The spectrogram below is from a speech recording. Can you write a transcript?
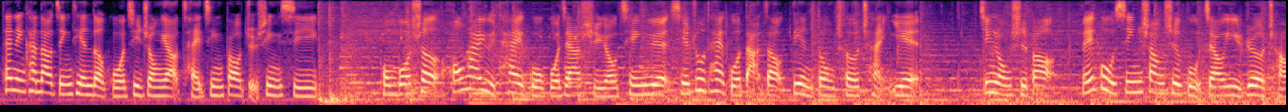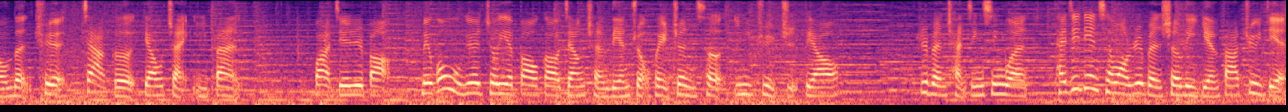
带您看到今天的国际重要财经报纸讯息。彭博社：红海与泰国国家石油签约，协助泰国打造电动车产业。金融时报：美股新上市股交易热潮冷却，价格腰斩一半。华尔街日报：美国五月就业报告将成联准会政策依据指标。日本产经新闻：台积电前往日本设立研发据点，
